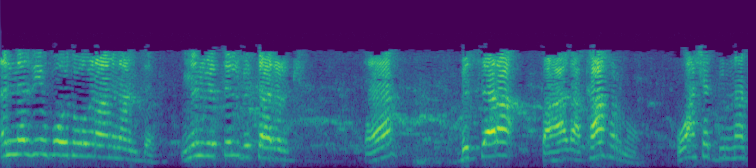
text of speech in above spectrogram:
እነዚህን ፎቶ ምናምን አንተ ምን ብትል ብታደርግ እ ብትሰራ ፈሃዛ ካፍር ነው ወአሸዱ ናሲ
